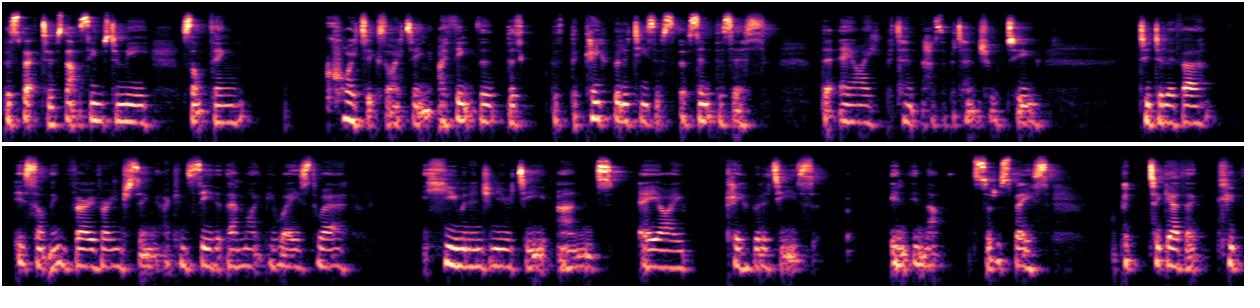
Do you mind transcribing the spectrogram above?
perspectives, that seems to me something quite exciting. I think the the, the, the capabilities of, of synthesis that AI potent, has the potential to to deliver is something very very interesting. I can see that there might be ways where human ingenuity and AI capabilities in in that sort of space put together could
